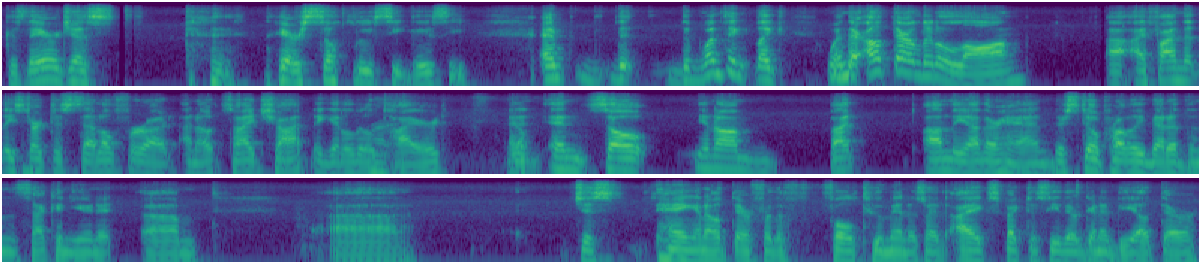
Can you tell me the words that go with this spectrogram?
because they are just they are so loosey goosey. And the the one thing, like when they're out there a little long, uh, I find that they start to settle for a, an outside shot. They get a little right. tired, and yep. and so you know, um, but on the other hand, they're still probably better than the second unit. Um, uh, just hanging out there for the full two minutes. I, I expect to see they're going to be out there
